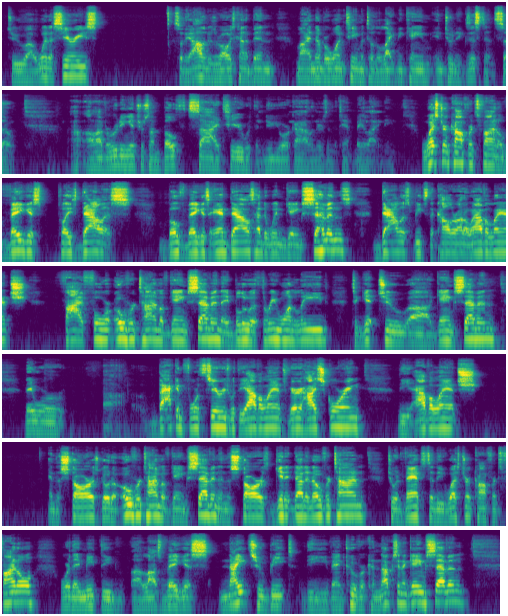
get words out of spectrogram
to uh, win a series. So the Islanders have always kind of been my number one team until the Lightning came into an existence. So I'll have a rooting interest on both sides here with the New York Islanders and the Tampa Bay Lightning. Western Conference Final, Vegas plays Dallas. Both Vegas and Dallas had to win game sevens. Dallas beats the Colorado Avalanche 5 4 overtime of game seven. They blew a 3 1 lead to get to uh, game seven. They were uh, back and forth series with the Avalanche, very high scoring. The Avalanche and the Stars go to overtime of game seven, and the Stars get it done in overtime to advance to the Western Conference Final, where they meet the uh, Las Vegas Knights, who beat the Vancouver Canucks in a game seven.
